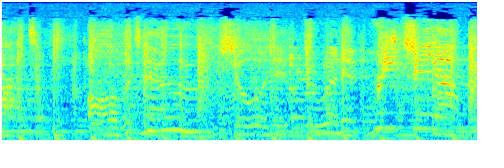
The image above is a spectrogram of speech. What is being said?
hot. All that's new, showing it, doing it, reaching out.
